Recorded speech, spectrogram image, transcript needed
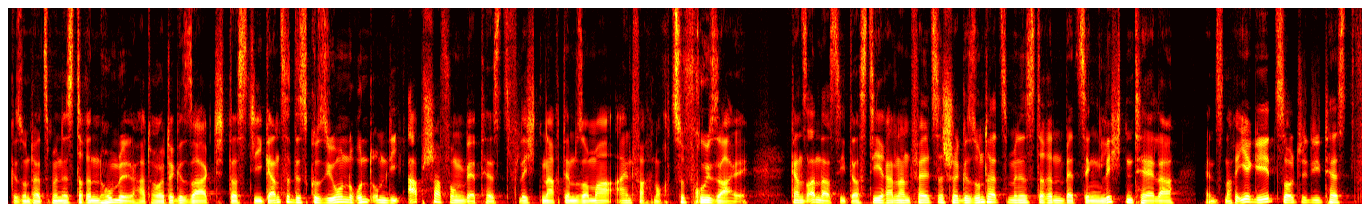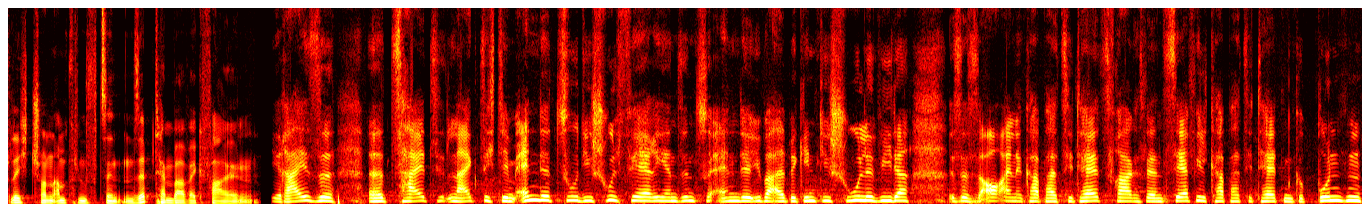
Gesundheitsministerin Hummel hat heute gesagt, dass die ganze Diskussion rund um die Abschaffung der Testpflicht nach dem Sommer einfach noch zu früh sei. Ganz anders sieht das die rheinland-pfälzische Gesundheitsministerin Betzing-Lichtentäler. Wenn es nach ihr geht, sollte die Testpflicht schon am 15. September wegfallen. Die Reisezeit neigt sich dem Ende zu, die Schulferien sind zu Ende, überall beginnt die Schule wieder. Es ist auch eine Kapazitätsfrage, es werden sehr viele Kapazitäten gebunden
